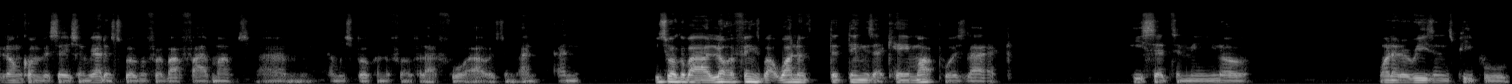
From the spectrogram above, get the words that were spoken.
long conversation. We hadn't spoken for about five months, um, and we spoke on the phone for like four hours, and, and and we spoke about a lot of things. But one of the things that came up was like, he said to me, you know, one of the reasons people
